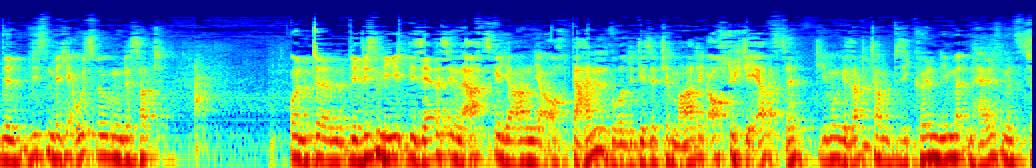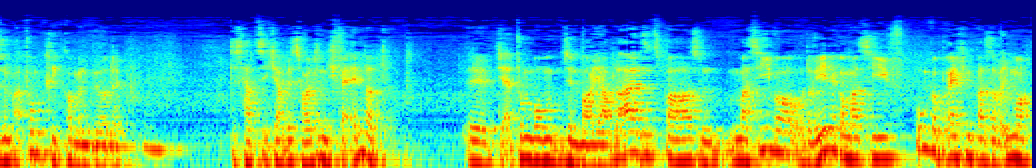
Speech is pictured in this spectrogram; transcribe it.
wir wissen, welche Auswirkungen das hat. Und äh, wir wissen, wie, wie sehr das in den 80er Jahren ja auch behandelt wurde, diese Thematik, auch durch die Ärzte, die immer gesagt haben, sie können niemandem helfen, wenn es zu einem Atomkrieg kommen würde. Das hat sich ja bis heute nicht verändert. Äh, die Atombomben sind variabel einsetzbar, sind massiver oder weniger massiv, bunkerbrechend, was auch immer.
